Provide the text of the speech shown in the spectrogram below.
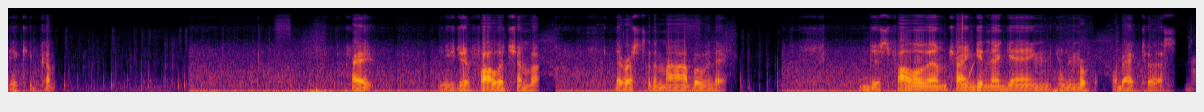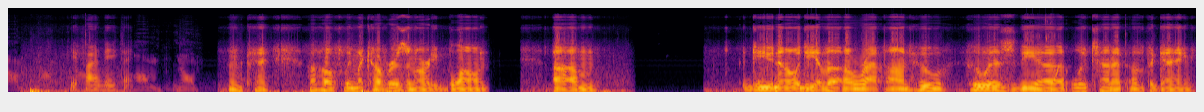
you keep coming. Alright, I need you to follow Chumba. The rest of the mob over there. Just follow them, try and get in their gang, and then report back to us. If you find anything. Okay. Well, hopefully my cover isn't already blown. Um, do you know? Do you have a, a rep on who who is the uh, lieutenant of the gang?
